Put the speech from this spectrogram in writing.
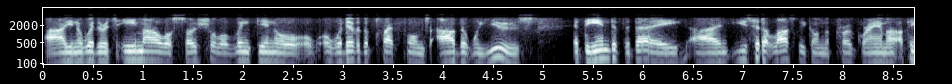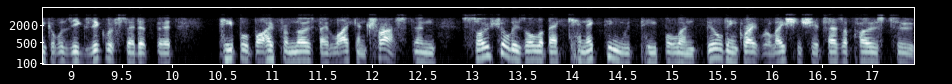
Uh, you know, whether it's email or social or LinkedIn or, or whatever the platforms are that we use, at the end of the day, uh, you said it last week on the program, I think it was Zig Ziglar said it, but people buy from those they like and trust. And social is all about connecting with people and building great relationships as opposed to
